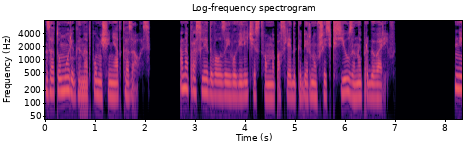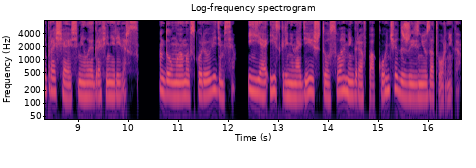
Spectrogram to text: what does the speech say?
Зато Мориган от помощи не отказалась. Она проследовала за его величеством, напоследок обернувшись к Сьюзан и проговорив. «Не прощаюсь, милая графиня Риверс. Думаю, мы вскоре увидимся, и я искренне надеюсь, что с вами граф покончит с жизнью затворника».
